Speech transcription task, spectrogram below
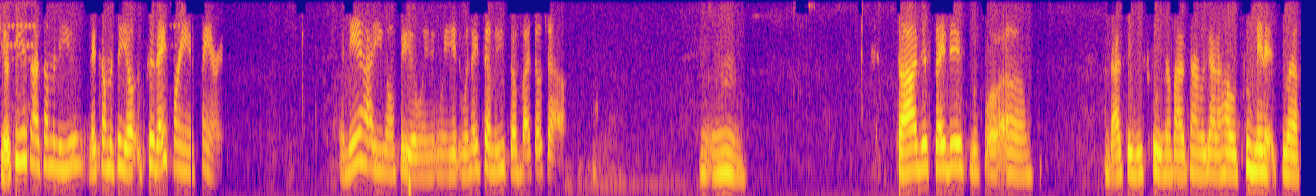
your kids not coming to you; they're coming to your to their friend's parents. And then how you gonna feel when when you, when they tell you stuff about your child? Mm-mm. So I just say this before um I see we scooting up by the time we got a whole two minutes left.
